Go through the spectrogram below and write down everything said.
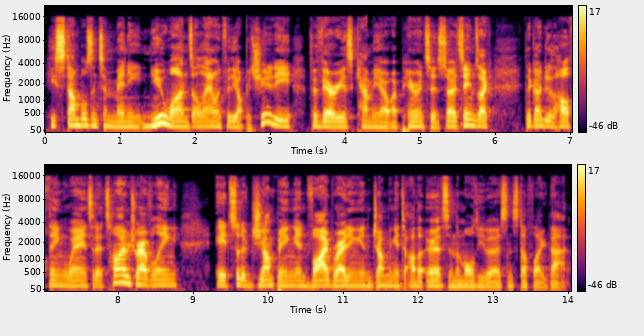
he stumbles into many new ones, allowing for the opportunity for various cameo appearances. So, it seems like they're going to do the whole thing where instead of time traveling, it's sort of jumping and vibrating and jumping into other Earths in the multiverse and stuff like that.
